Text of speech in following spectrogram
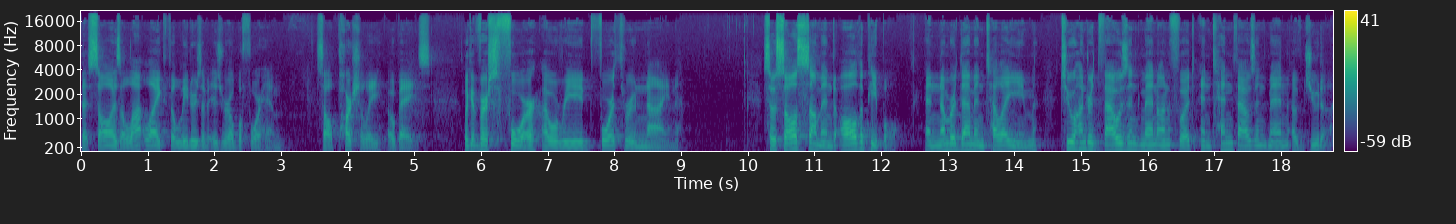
that Saul is a lot like the leaders of Israel before him. Saul partially obeys. Look at verse 4. I will read 4 through 9. So Saul summoned all the people and numbered them in Telaim, 200,000 men on foot and 10,000 men of Judah.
